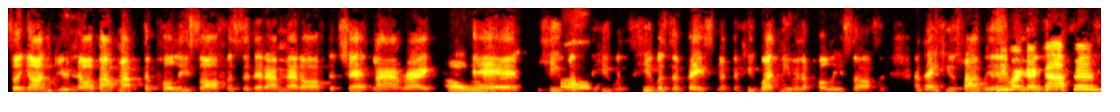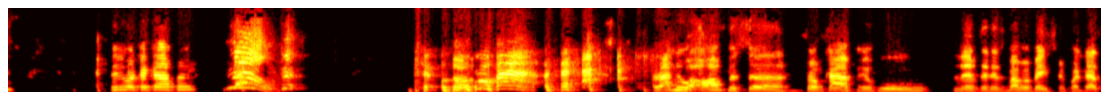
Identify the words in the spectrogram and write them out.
So y'all, you know about my the police officer that I met off the chat line, right? Oh, Lord. and he was Oh. he was he was the basement. He wasn't even a police officer. I think he was probably. A Did he work at security. Coppin? Did he work at Coppin? No, oh. that- And I knew an officer from Coppin who lived in his mama basement, but that's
